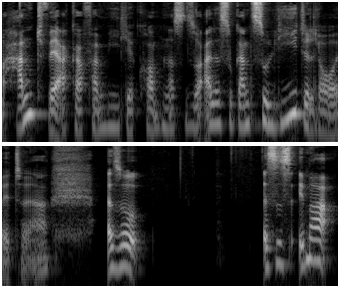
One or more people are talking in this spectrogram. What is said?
Handwerkerfamilie kommt. Das sind so alles so ganz solide Leute. Ja. Also es ist immer,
